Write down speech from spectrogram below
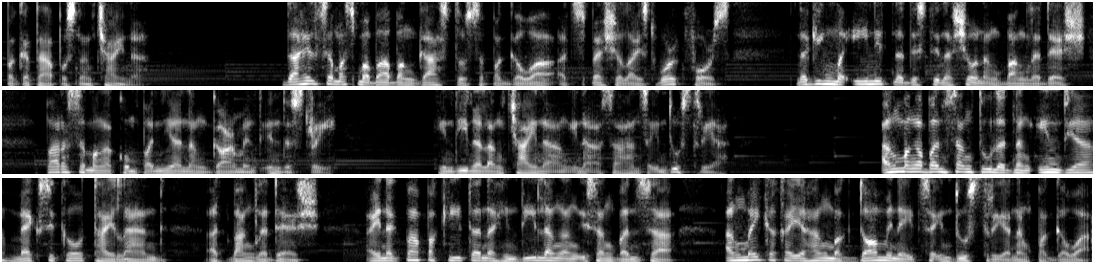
pagkatapos ng China. Dahil sa mas mababang gastos sa paggawa at specialized workforce, naging mainit na destinasyon ang Bangladesh para sa mga kumpanya ng garment industry. Hindi na lang China ang inaasahan sa industriya. Ang mga bansang tulad ng India, Mexico, Thailand at Bangladesh ay nagpapakita na hindi lang ang isang bansa ang may kakayahang mag-dominate sa industriya ng paggawa.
